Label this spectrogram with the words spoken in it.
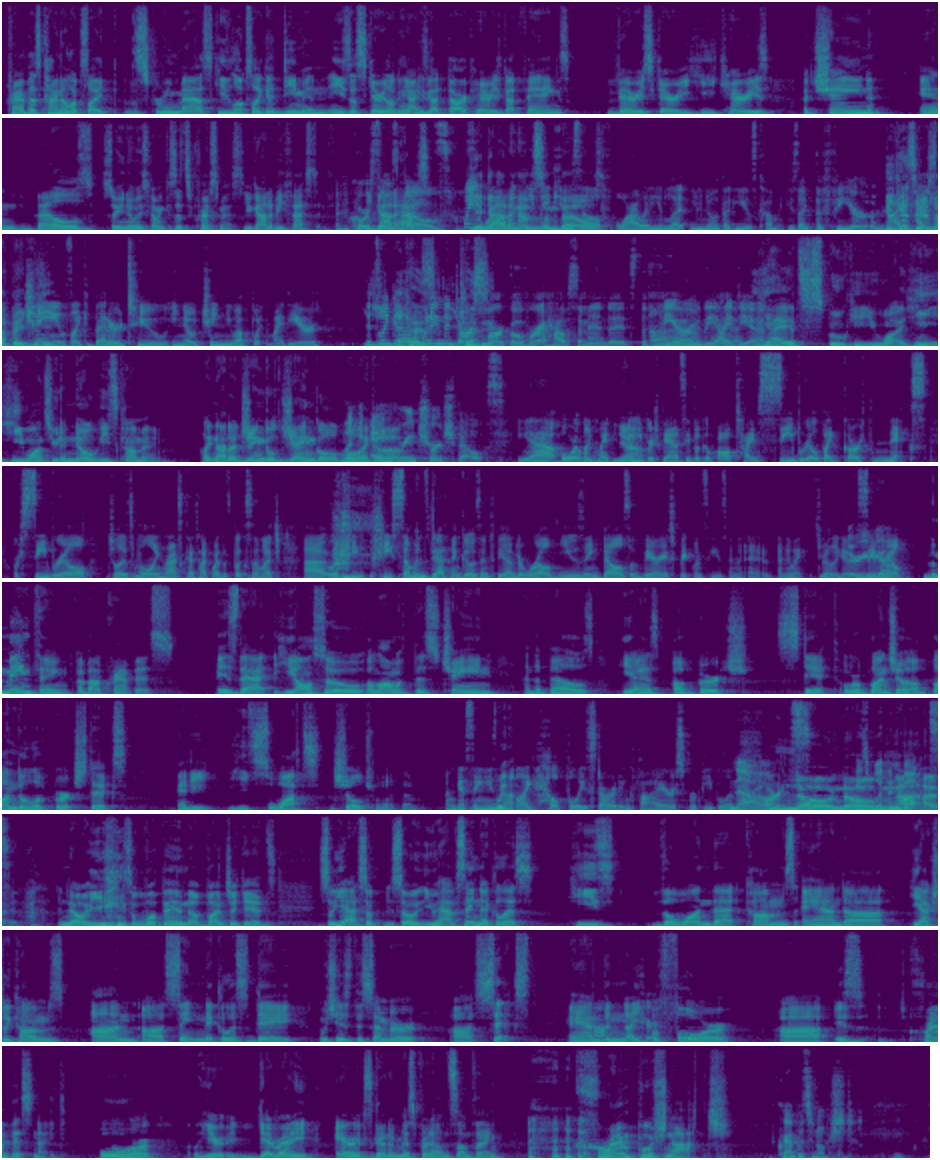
Krampus kind of looks like the Scream mask. He looks like a demon. He's a scary looking guy. He's got dark hair. He's got fangs. Very scary. He carries a chain and bells, so you know he's coming because it's Christmas. You got to be festive. Of course you gotta there's have, bells. Wait, you why gotta would have he some make bells. himself? Why would he let you know that he is coming? He's like the fear. Because I, here's I the get thing. chains, like better to you know chain you up with, my dear. It's Y- like uh, putting the dark mark over a house, Amanda. It's the fear of the idea. Yeah, it's spooky. You want he he wants you to know he's coming. Like not a jingle jangle, more like, like, angry a church bells. Yeah, or like my Yeah. favorite fantasy book of all time, Sabriel by Garth Nix, where Sabriel, Julia's rolling her eyes because I talk about this book so much, uh, where she she summons death and goes into the underworld using bells of various frequencies. And uh, anyway, it's really good. There you Sabriel. go. The main thing about Krampus is that he also, along with this chain and the bells, he has a birch stick or a bunch of a bundle of birch sticks, and he he swats children with them. I'm guessing he's With- not like helpfully starting fires for people in No. their hearts. No, no, He's whipping not, butts. no, he, he's whooping a bunch of kids. So yeah, so so you have Saint Nicholas. He's the one that comes, and uh, he actually comes on uh, Saint Nicholas Day, which is December uh, sixth, and the night sure. before uh, is Krampus night. Or here, get ready, Eric's gonna mispronounce something. Krampusnacht. Krampusnacht.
